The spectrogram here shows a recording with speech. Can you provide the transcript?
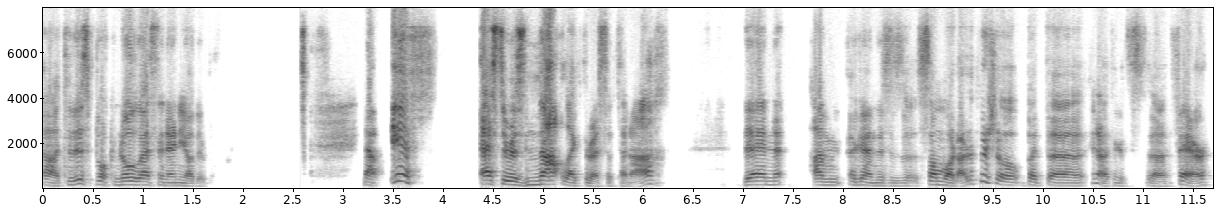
uh, to this book, no less than any other book. Now, if Esther is not like the rest of Tanakh, then I'm again, this is somewhat artificial, but uh, you know, I think it's uh, fair.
